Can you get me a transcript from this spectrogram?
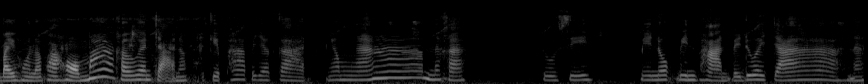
ใบโหระพาหอมมากค่ะเพื่อนจ๋าเนาะเก็บภาพบรรยากาศงามๆนะคะ ดูสิมีนกบินผ่านไปด้วยจ้านะ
